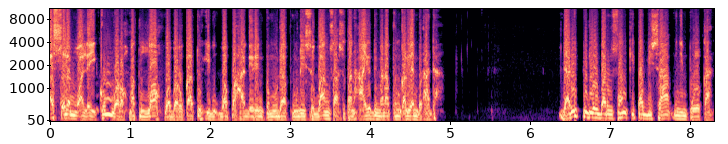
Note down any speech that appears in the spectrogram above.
Assalamualaikum warahmatullahi wabarakatuh. Ibu bapak hadirin pemuda-pemudi sebangsa setanah air di mana pun kalian berada. Dari video barusan kita bisa menyimpulkan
